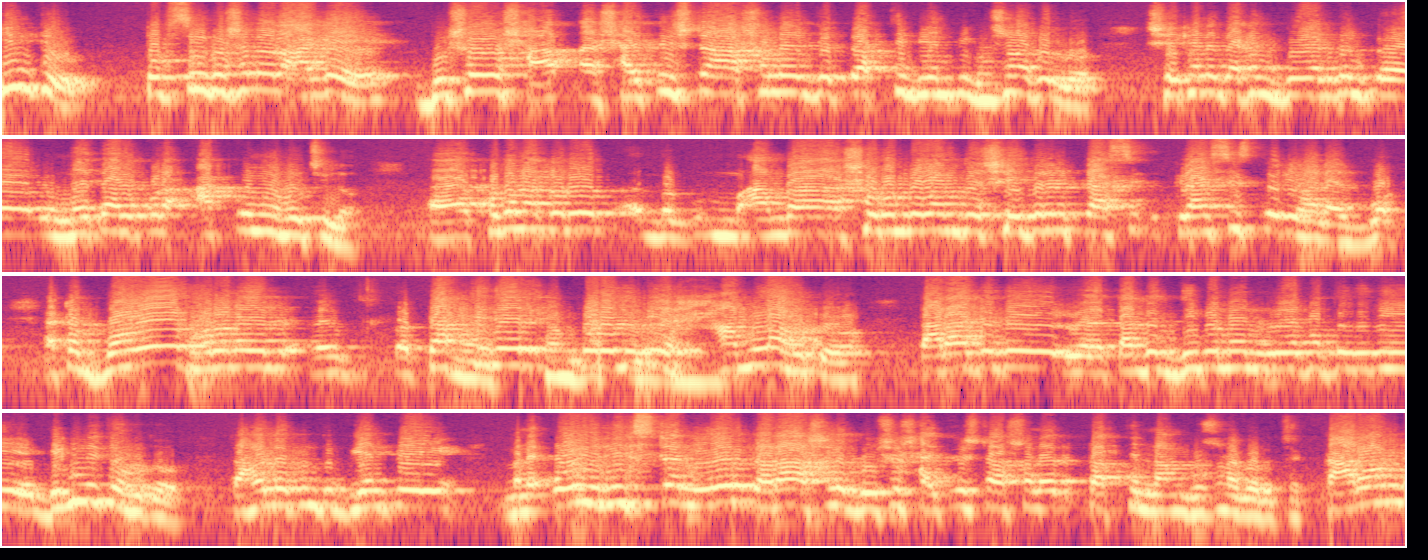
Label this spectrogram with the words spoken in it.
কিন্তু তফসিল ঘোষণার আগে দুশো সাঁত্রিশটা আসনের যে প্রার্থী বিএনপি ঘোষণা করল সেখানে দেখেন দু একজন নেতার উপর আক্রমণ হয়েছিল। খোদা না করো আমরা যে সেই ধরনের ক্রাইসিস তৈরি হয় ব- একটা বড় ধরনের প্রার্থীদের হ্যাঁ, উপরে যদি হামলা হতো তারা যদি তাদের জীবনের নিরাপত্তা যদি বিঘ্নিত হতো তাহলে কিন্তু বিএনপি মানে ওই রিস্কটা নিয়েও তারা আসলে দুইশো সাঁত্রিশটা আসনের প্রার্থীর নাম ঘোষণা করেছে। কারণ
